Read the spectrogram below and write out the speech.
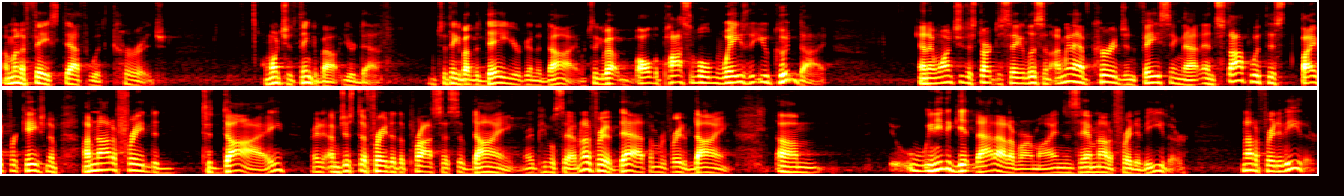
I'm going to face death with courage. I want you to think about your death. I want you to think about the day you're going to die. I want you to think about all the possible ways that you could die. And I want you to start to say, listen, I'm going to have courage in facing that and stop with this bifurcation of, I'm not afraid to, to die, right? I'm just afraid of the process of dying, right? People say, I'm not afraid of death, I'm afraid of dying. Um, we need to get that out of our minds and say, I'm not afraid of either. I'm not afraid of either.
